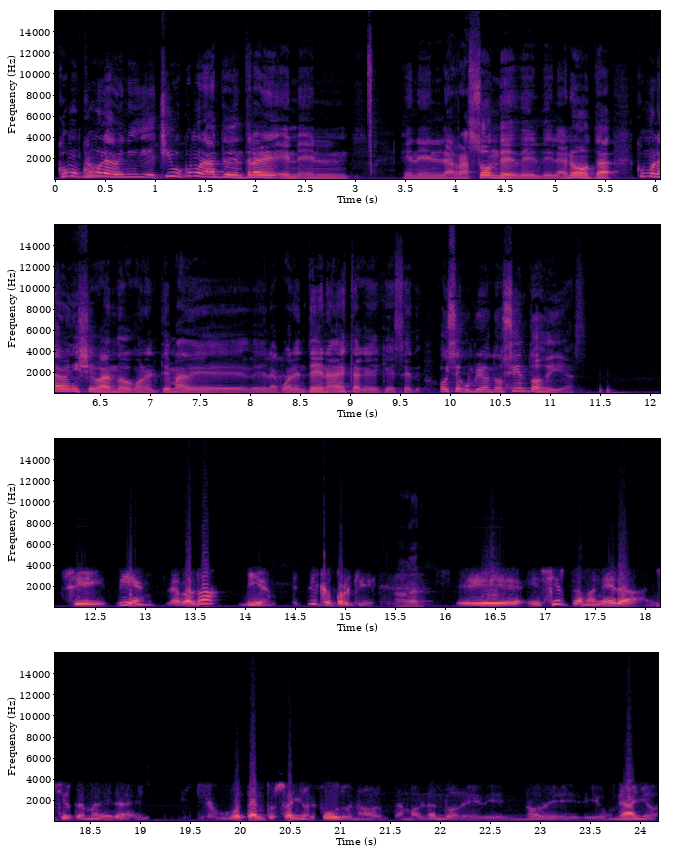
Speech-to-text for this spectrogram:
¿Cómo, cómo la venís, Chivo, cómo la- antes de entrar en, en- en- en la razón de, de- de la nota, cómo la venís llevando con el tema de, de la cuarentena esta que, que se- hoy se cumplieron 200 días? Sí, bien, la verdad, bien. Te explico por qué. A ver. Eh, en cierta manera, en cierta manera, el, que jugó tantos años al fútbol, no estamos hablando de, no de, un año.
